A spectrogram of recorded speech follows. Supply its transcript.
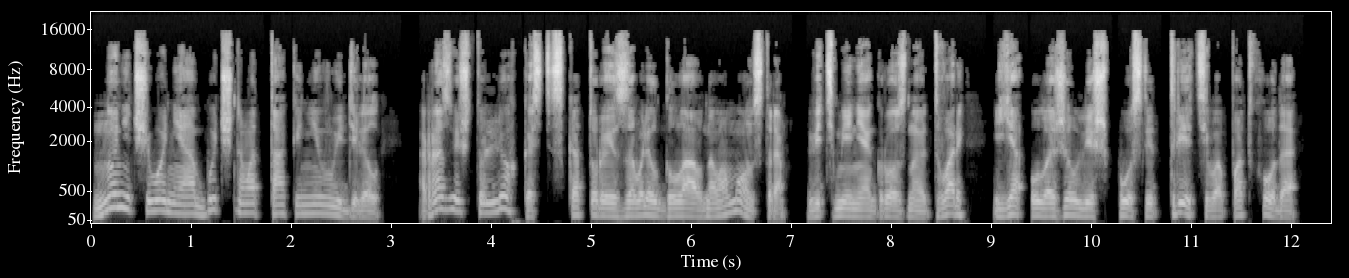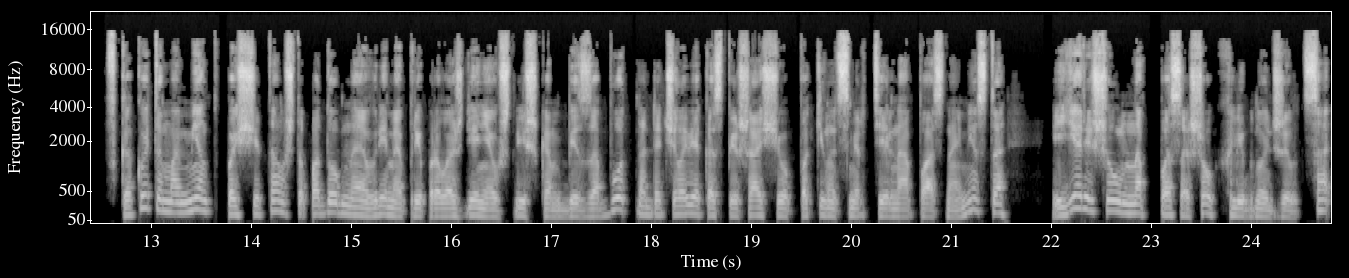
но ничего необычного так и не выделил, разве что легкость, с которой завалил главного монстра, ведь менее грозную тварь я уложил лишь после третьего подхода, в какой-то момент, посчитав, что подобное времяпрепровождение уж слишком беззаботно для человека, спешащего покинуть смертельно опасное место, я решил на пасашок хлебнуть живца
